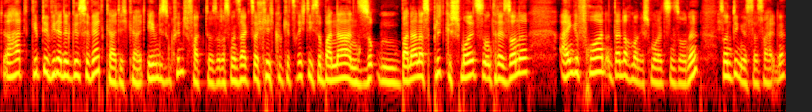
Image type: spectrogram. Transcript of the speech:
da hat, gibt dir wieder eine gewisse Wertkartigkeit, eben diesen Cringe-Faktor, so dass man sagt, so, okay, ich gucke jetzt richtig so Bananensuppen, Bananasplit geschmolzen unter der Sonne, eingefroren und dann nochmal geschmolzen, so, ne? So ein Ding ist das halt, ne?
